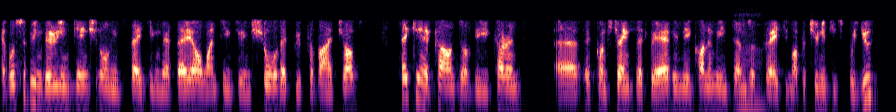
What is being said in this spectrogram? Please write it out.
have also been very intentional in stating that they are wanting to ensure that we provide jobs, taking account of the current uh, constraints that we have in the economy in terms mm. of creating opportunities for youth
